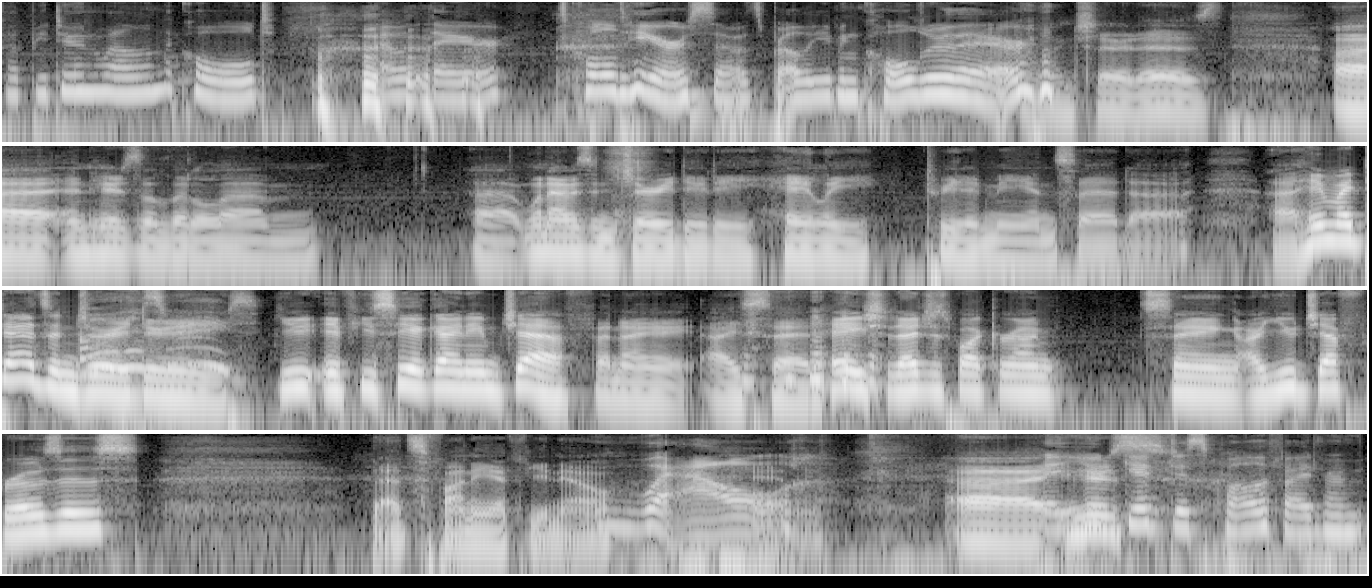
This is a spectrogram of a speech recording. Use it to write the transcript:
Hope you're doing well in the cold out there. It's cold here, so it's probably even colder there. I'm sure it is. Uh, and here's a little. Um, uh, when I was in jury duty, Haley tweeted me and said, uh, uh, "Hey, my dad's in jury Oh, duty. right. You, if you see a guy named Jeff," and I, I said, "Hey, should I just walk around saying, are you Jeff Roses?" That's funny if you know. Wow. Uh, You'd get disqualified from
